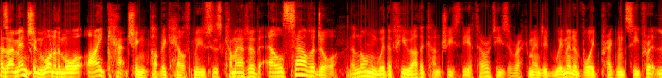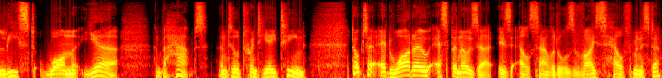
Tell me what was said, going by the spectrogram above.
As I mentioned, one of the more eye-catching public health moves has come out of El Salvador. Along with a few other countries, the authorities have recommended women avoid pregnancy for at least one year, and perhaps until 2018. Dr. Eduardo Espinoza is El Salvador's vice health minister.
